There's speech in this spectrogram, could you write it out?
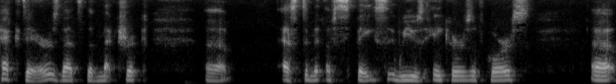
hectares, that's the metric uh, estimate of space. We use acres, of course. Uh,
